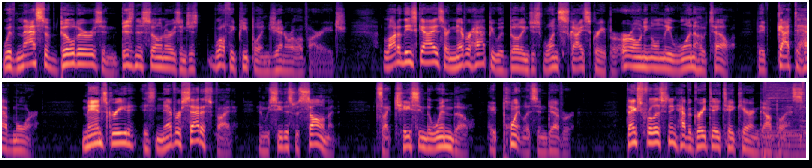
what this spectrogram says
with massive builders and business owners and just wealthy people in general of our age. A lot of these guys are never happy with building just one skyscraper or owning only one hotel. They've got to have more. Man's greed is never satisfied, and we see this with Solomon. It's like chasing the wind, though, a pointless endeavor. Thanks for listening. Have a great day. Take care and God bless.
